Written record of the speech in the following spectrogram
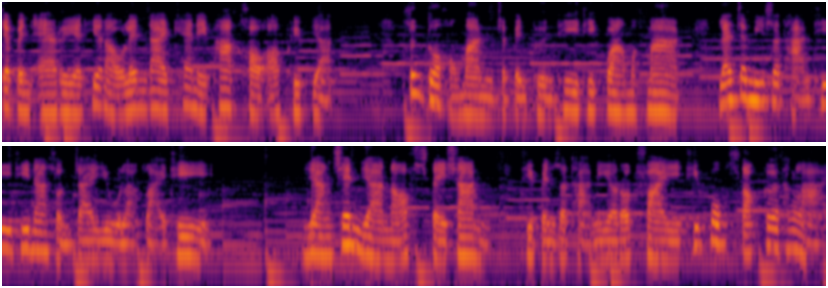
จะเป็นแอเรียที่เราเล่นได้แค่ในภาค Call of Pripyat ซึ่งตัวของมันจะเป็นพื้นที่ที่กว้างมากๆ และจะมีสถานที่ที่น่าสนใจอยู่หลากหลายที่ อย่างเช่นยานอฟสเตชันที่เป็นสถานีรถไฟที่พวกสต็อกเกอร์ทั้งหลาย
